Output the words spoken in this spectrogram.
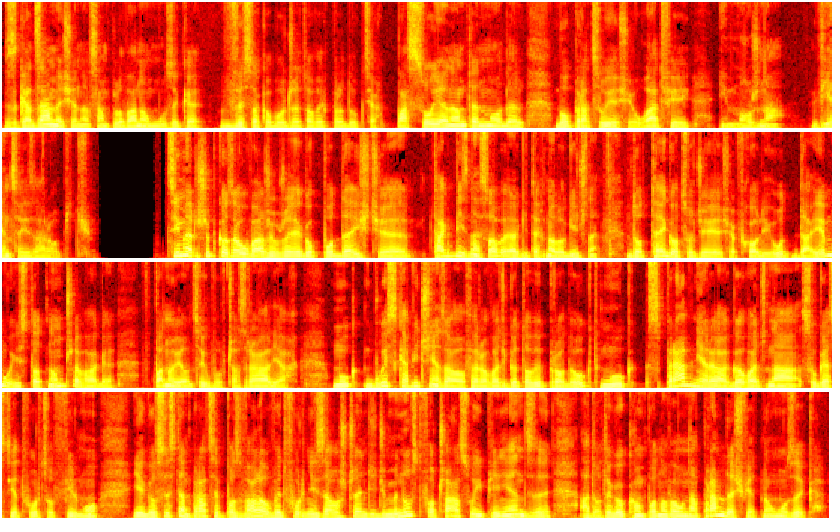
zgadzamy się na samplowaną muzykę w wysokobudżetowych produkcjach. Pasuje nam ten model, bo pracuje się łatwiej i można więcej zarobić. Zimmer szybko zauważył, że jego podejście, tak biznesowe, jak i technologiczne, do tego, co dzieje się w Hollywood, daje mu istotną przewagę w panujących wówczas realiach. Mógł błyskawicznie zaoferować gotowy produkt, mógł sprawnie reagować na sugestie twórców filmu. Jego system pracy pozwalał wytwórni zaoszczędzić mnóstwo czasu i pieniędzy, a do tego komponował naprawdę świetną muzykę.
